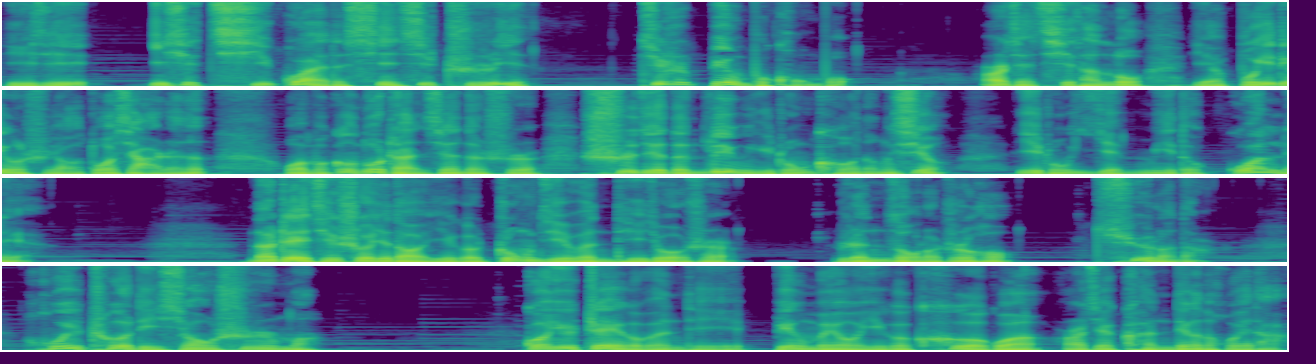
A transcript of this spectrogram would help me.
以及。一些奇怪的信息指引，其实并不恐怖，而且奇谈录也不一定是要多吓人。我们更多展现的是世界的另一种可能性，一种隐秘的关联。那这期涉及到一个终极问题，就是人走了之后去了哪儿，会彻底消失吗？关于这个问题，并没有一个客观而且肯定的回答。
